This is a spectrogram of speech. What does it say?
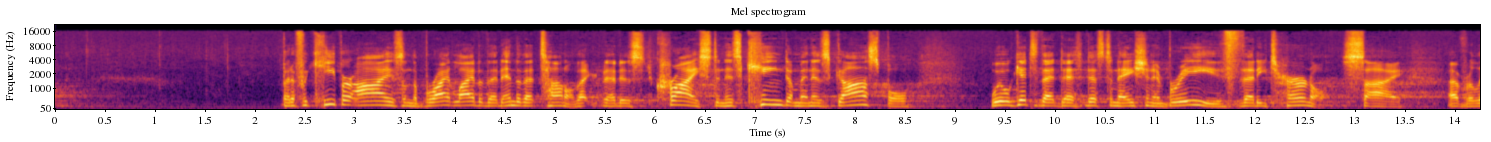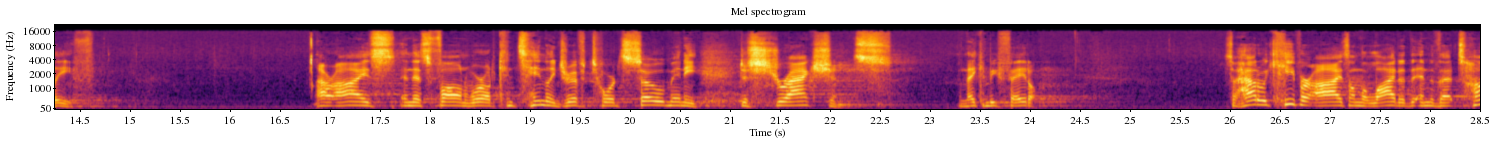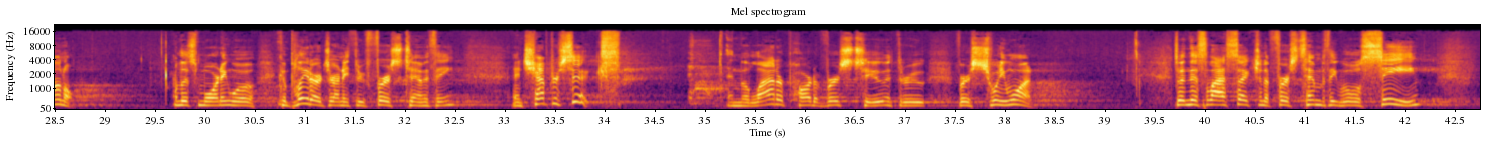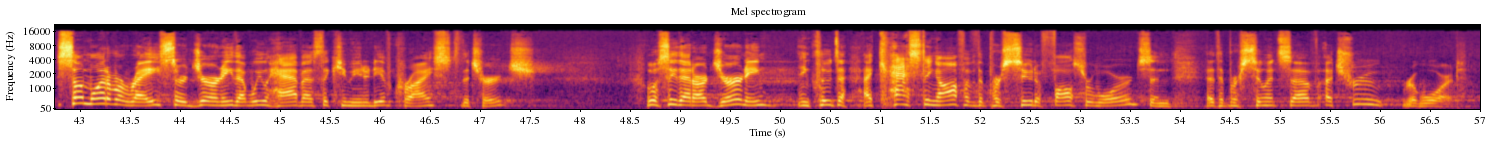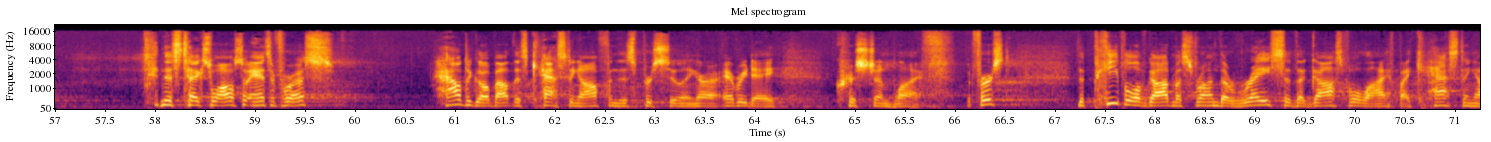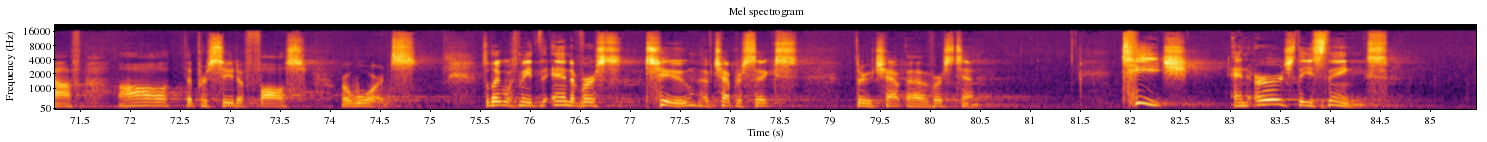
But if we keep our eyes on the bright light of that end of that tunnel, that, that is Christ and His kingdom and His gospel, we will get to that de- destination and breathe that eternal sigh of relief. Our eyes in this fallen world continually drift towards so many distractions, and they can be fatal. So, how do we keep our eyes on the light at the end of that tunnel? This morning, we'll complete our journey through 1 Timothy and chapter 6, in the latter part of verse 2 and through verse 21. So, in this last section of 1 Timothy, we'll see somewhat of a race or journey that we have as the community of Christ, the church. We'll see that our journey includes a, a, casting off of the pursuit of false rewards and the pursuance of a true reward. This text will also answer for us how to go about this casting off and this pursuing our everyday Christian life. But first, the people of God must run the race of the gospel life by casting off all the pursuit of false rewards. So look with me at the end of verse 2 of chapter 6 through chap- uh, verse 10. Teach and urge these things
